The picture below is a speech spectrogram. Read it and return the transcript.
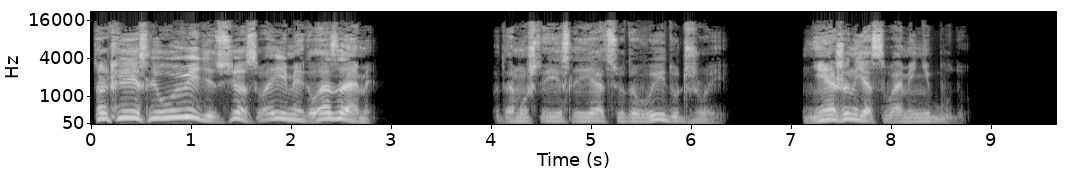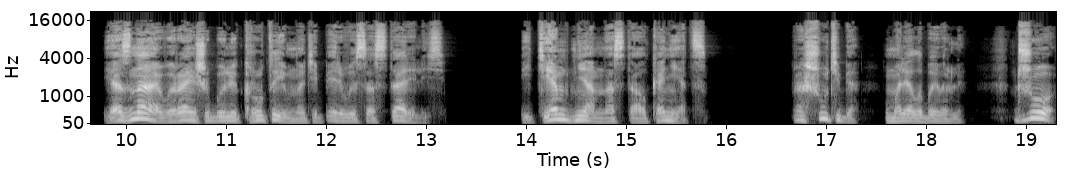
только если увидит все своими глазами. Потому что если я отсюда выйду, Джои, нежен я с вами не буду. Я знаю, вы раньше были крутым, но теперь вы состарились. И тем дням настал конец. — Прошу тебя, — умоляла Беверли. — Джо!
